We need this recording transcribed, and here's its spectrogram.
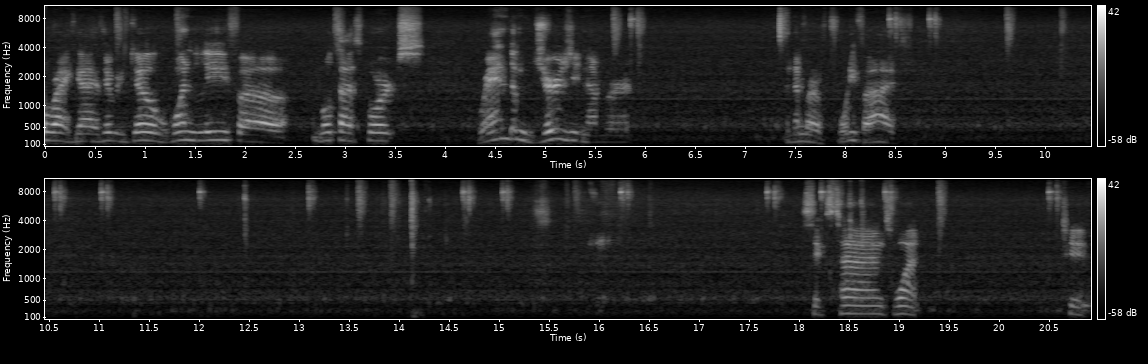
All right, guys, here we go. One leaf, uh, multi-sports, random jersey number, a number 45. Six times, one, two,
